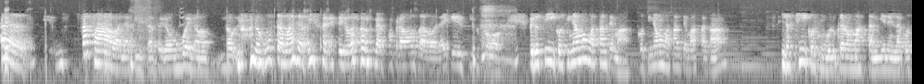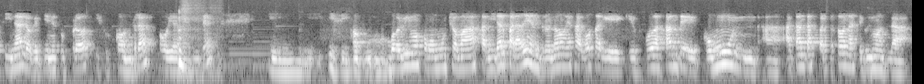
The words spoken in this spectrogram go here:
Ah, zafaba la pizza, pero bueno, no, no nos gusta más la pizza en este lugar donde la compramos ahora, hay que decir todo. Pero sí, cocinamos bastante más, cocinamos bastante más acá. Los chicos se involucraron más también en la cocina, lo que tiene sus pros y sus contras, obviamente. Y, sí, volvimos como mucho más a mirar para adentro, ¿no? Esa cosa que, que fue bastante común a, a tantas personas que tuvimos la,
